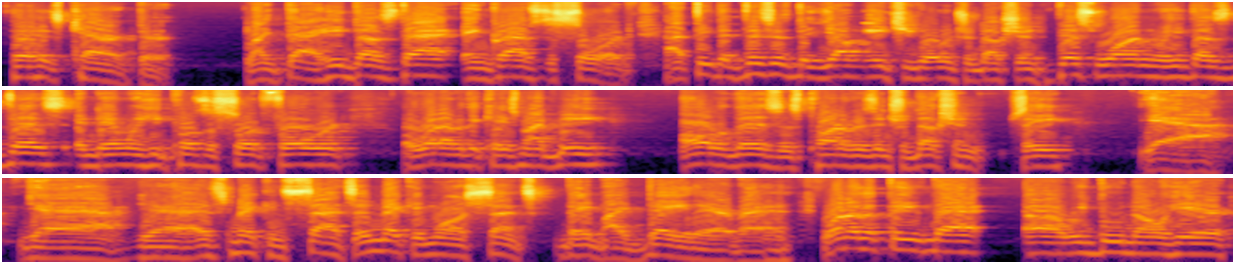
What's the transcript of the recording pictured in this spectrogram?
to his character. Like that. He does that and grabs the sword. I think that this is the young Ichigo introduction. This one where he does this and then when he pulls the sword forward or whatever the case might be, all of this is part of his introduction. See? Yeah, yeah, yeah. It's making sense. It's making more sense day by day there, man. One of the things that uh, we do know here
